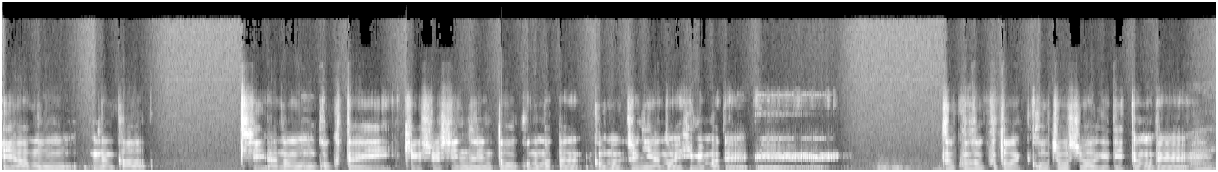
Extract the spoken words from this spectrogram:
いやもうなんかちあの国体九州新人とこのまたこのジュニアの愛媛まで、えー、続々とこう調子を上げていったので、はい、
